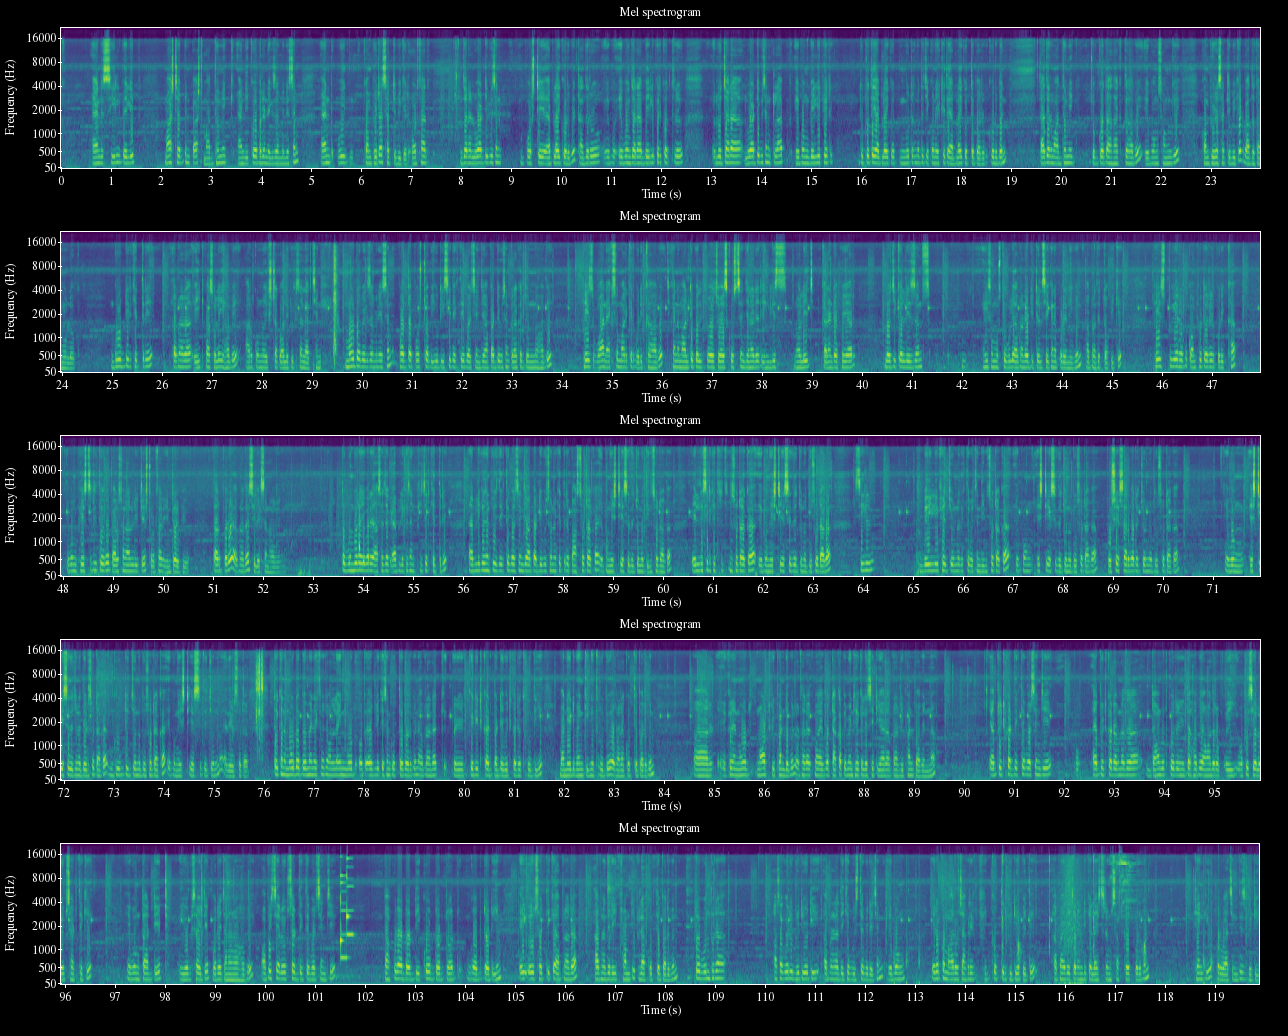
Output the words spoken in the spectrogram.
and seal bailiff must have been passed Madhyamik and equivalent examination and with computer certificate অর্থাৎ যারা লোয়ার ডিভিশন পোস্টে অ্যাপ্লাই করবে, তাদেরও এবং যারা বেলিফের ক্ষেত্রে, যারা লোয়ার ডিভিশন ক্লাব এবং বেলিফের দুটোতে অ্যাপ্লাই দুটোর মধ্যে যে কোনো একটিতে অ্যাপ্লাই করতে পার, করবেন। তাদের মাধ্যমিক যোগ্যতা থাকতে হবে এবং সঙ্গে কম্পিউটার সার্টিফিকেট বাধ্যতামূলক। গ্রুপ ডির ক্ষেত্রে আপনারা এইট পাস হলেই হবে, আর কোনো এক্সট্রা কোয়ালিফিকেশান লাগছে না। Mode of examination for the post of UTC দেখতেই পাচ্ছেন যে আপার ডিভিশন ক্লার্কের জন্য হবে। ফেজ ওয়ান একশো মার্কের পরীক্ষা হবে, যেখানে multiple choice question general English knowledge current affair logical reasons এই সমস্তগুলি আপনারা ডিটেলস এখানে পড়ে নেবেন আপনাদের টপিকে ফেজ টু এর হবে কম্পিউটারের পরীক্ষা। এবং ফেজ থ্রিতে হবে পার্সোনালি টেস্ট অর্থাৎ ইন্টারভিউ তারপরে আপনাদের সিলেকশন হবে। তো বন্ধুরা, এবারে আসা যাক অ্যাপ্লিকেশন ফিজের ক্ষেত্রে। অ্যাপ্লিকেশন ফিজ দেখতে পাচ্ছেন যে আপার ডিভিশনের ক্ষেত্রে পাঁচশো টাকা এবং এস টিএসসিদের জন্য তিনশো টাকা। এলডিসির ক্ষেত্রে তিনশো টাকা এবং এস টিএসসিদের জন্য দুশো টাকা। সিল বেইলিফের জন্য দেখতে পাচ্ছেন তিনশো টাকা এবং এস টিএসসিদের জন্য দুশো টাকা। প্রসেস সার্ভারের জন্য দুশো টাকা এবং এস টিএসসিদের জন্য দেড়শো টাকা। গ্রুপটির জন্য দুশো টাকা এবং এস টিএসসিদের জন্য দেড়শো টাকা। তো এখানে মোড অফ পেমেন্ট পাচ্ছেন অনলাইন মোড অফ অ্যাপ্লিকেশন করতে পারবেন। আপনারা ক্রেডিট কার্ড বা ডেবিট কার্ডের থ্রু দিয়ে বা নেট ব্যাঙ্কিংয়ের থ্রু দিয়েও আপনারা করতে পারবেন। আর এখানে নোট নট রিফান্ডেবল অর্থাৎ একবার একবার টাকা পেমেন্ট হয়ে গেলে সেটি আর আপনার রিফান্ড পাবেন না। অ্যাপডেট কার্ড দেখতে পাচ্ছেন যে অ্যাপডেট কার্ড আপনারা ডাউনলোড করে নিতে হবে আমাদের এই অফিসিয়াল ওয়েবসাইট থেকে এবং তার ডেট এই ওয়েবসাইটে পরে জানানো হবে। অফিসিয়াল ওয়েবসাইট দেখতে পাচ্ছেন যে Bankura dot ডিকো dot dot gov dot in এই ওয়েবসাইট থেকে আপনারা আপনাদের এই ফর্মটি ফিল করতে পারবেন। তো বন্ধুরা, আশা করি ভিডিওটি আপনারা দেখে বুঝতে পেরেছেন এবং এরকম আরও চাকরির বিজ্ঞপ্তির ভিডিও পেতে আপনাদের চ্যানেলটিকে লাইক সাবস্ক্রাইব করবেন। Thank you for watching this video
